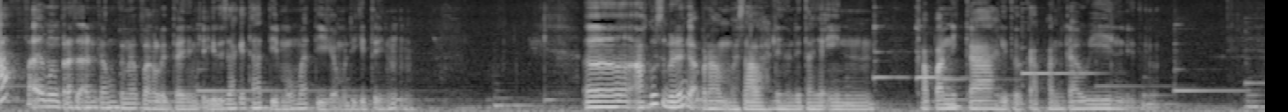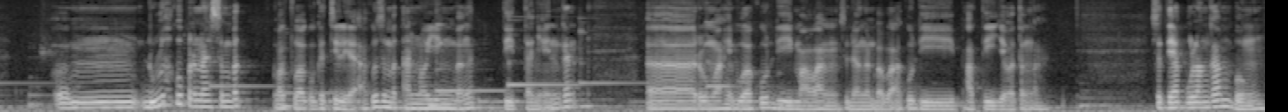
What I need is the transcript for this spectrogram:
Apa emang perasaan kamu? Kenapa kalau ditanya kayak gitu? Sakit hati mau mati kamu digituin -mm. Uh, aku sebenarnya nggak pernah masalah dengan ditanyain kapan nikah gitu kapan kawin gitu. Um, dulu aku pernah sempet waktu aku kecil ya aku sempet annoying banget ditanyain kan uh, rumah ibu aku di Malang sedangkan bapak aku di Pati Jawa Tengah. Setiap pulang kampung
